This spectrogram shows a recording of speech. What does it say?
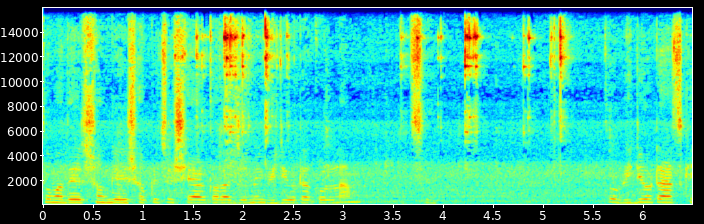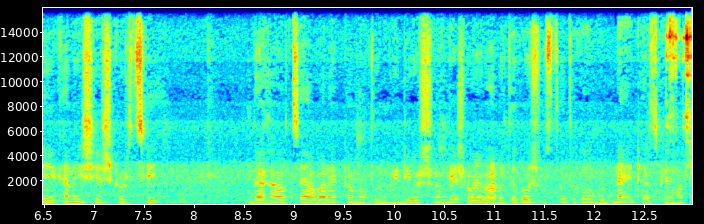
তোমাদের সঙ্গে সব কিছু শেয়ার করার জন্যই ভিডিওটা করলাম। তো ভিডিওটা আজকে এখানেই শেষ করছি। দেখা হচ্ছে আবার একটা নতুন ভিডিওর সঙ্গে। সবাই ভালো থেকো, সুস্থ থেকো, গুড নাইট, আজকের মতো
